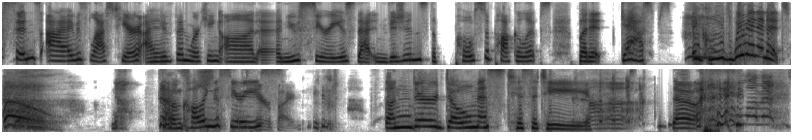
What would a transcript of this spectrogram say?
since I was last here, I've been working on a new series that envisions the post apocalypse, but it gasps, includes women in it. no. No. So I'm calling the series. Thunder Domesticity. Uh, So, love it.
